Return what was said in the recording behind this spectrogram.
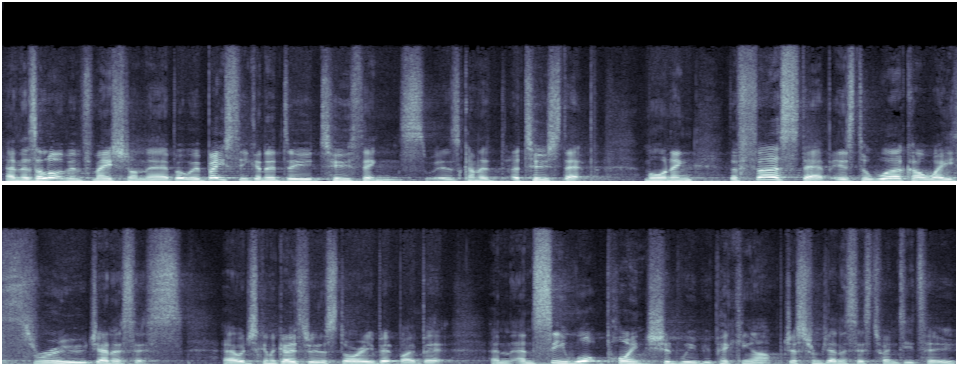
And there's a lot of information on there, but we're basically going to do two things. It's kind of a two step morning. The first step is to work our way through Genesis. Uh, we're just going to go through the story bit by bit and, and see what point should we be picking up just from Genesis 22.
